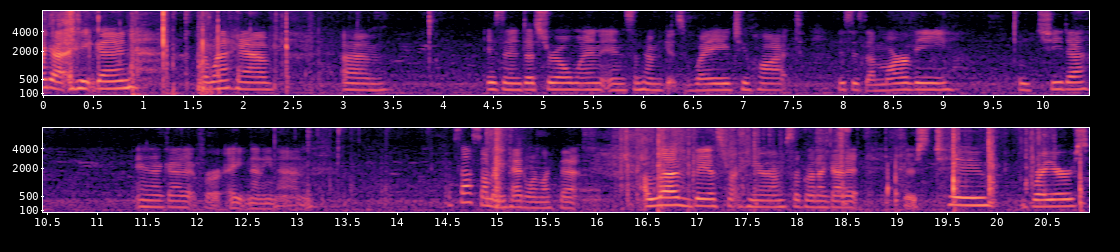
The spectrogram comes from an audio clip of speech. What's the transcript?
I got a heat gun. The one I have um, is an industrial one and sometimes it gets way too hot. This is a Marvy Uchida and I got it for $8.99. I saw somebody had one like that. I love this right here. I'm so glad I got it. There's two brayers.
